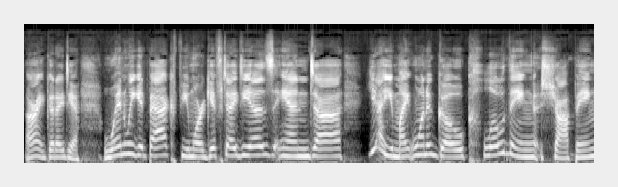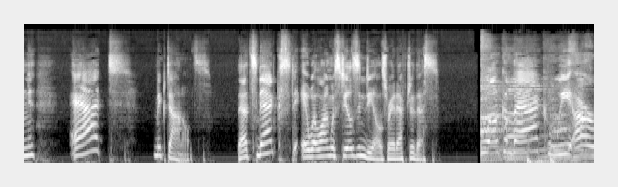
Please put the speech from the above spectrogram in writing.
All right. Good idea. When we get back, a few more gift ideas. And uh, yeah, you might want to go clothing shopping at McDonald's. That's next, eh, along with Steals and Deals right after this. Welcome back. We are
